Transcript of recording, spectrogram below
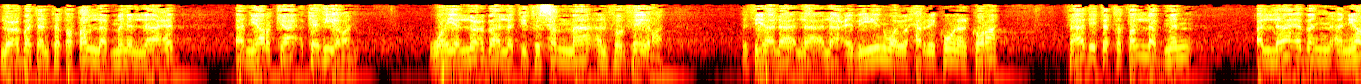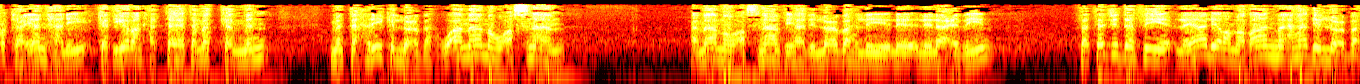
لعبة تتطلب من اللاعب أن يركع كثيرا. وهي اللعبة التي تسمى الفرفيرة. فيها لاعبين ويحركون الكرة. فهذه تتطلب من اللاعب أن يركع ينحني كثيرا حتى يتمكن من من تحريك اللعبة. وأمامه أصنام. أمامه أصنام في هذه اللعبة للاعبين. فتجد في ليالي رمضان مع هذه اللعبة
